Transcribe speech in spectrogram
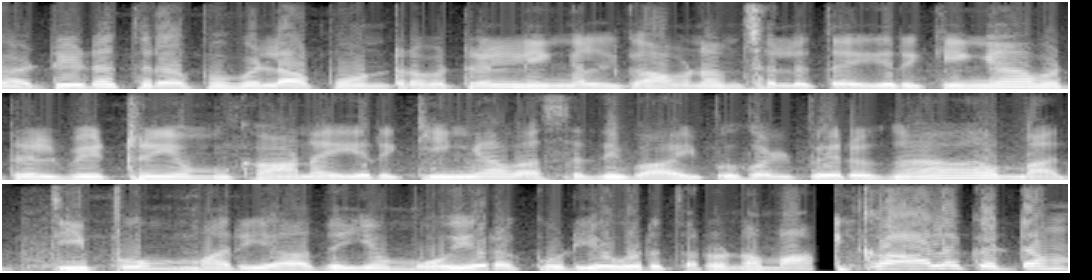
கட்டிட திறப்பு விழா போன்றவற்றில் நீங்கள் கவனம் செலுத்த இருக்கீங்க. அவற்றில் வெற்றியும் காண இருக்கீங்க. வசதி வாய்ப்புகள் பெறுங்க. மதிப்பும் மரியாதையும் உயரக்கூடிய ஒரு தருணமா? இக்காலகட்டம்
